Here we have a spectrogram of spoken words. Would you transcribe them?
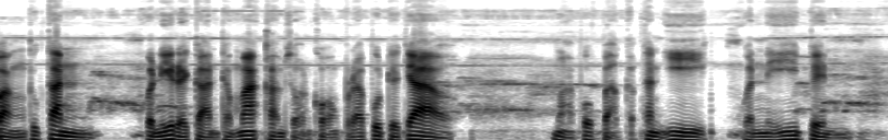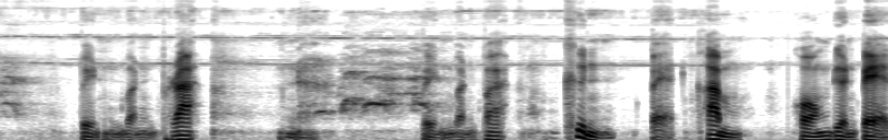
ฟังทุกท่านวันนี้รายการธรรมะคำสอนของพระพุทธเจ้า มาพบปะกับท่านอีก วันนี้เป็นเป็นวันพระนะเป็นวันพระขึ้นแปดค่ำของเดือนแปด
